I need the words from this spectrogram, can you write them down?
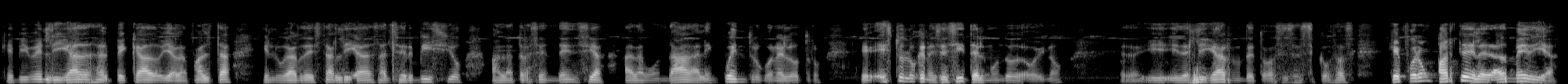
que viven ligadas al pecado y a la falta, en lugar de estar ligadas al servicio, a la trascendencia, a la bondad, al encuentro con el otro. Eh, esto es lo que necesita el mundo de hoy, ¿no? Y, desligarnos de todas esas cosas que fueron parte de la Edad Media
